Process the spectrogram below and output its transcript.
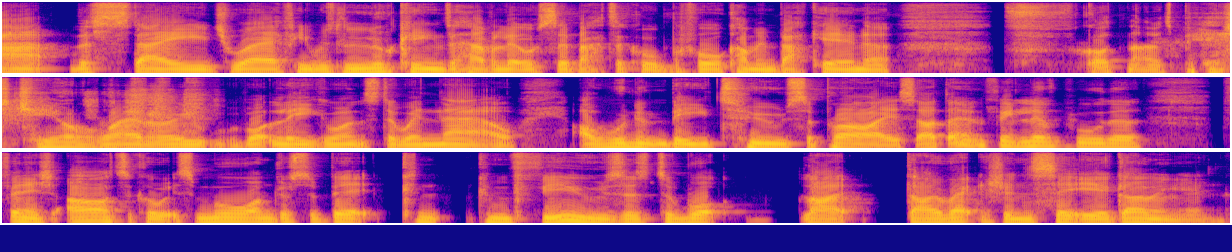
at the stage where if he was looking to have a little sabbatical before coming back in at God knows PSG or whatever he, what league he wants to win now, I wouldn't be too surprised. I don't think Liverpool the finished article. It's more I'm just a bit con- confused as to what like direction City are going in.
